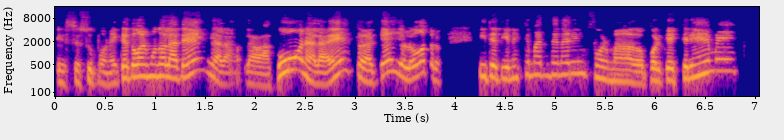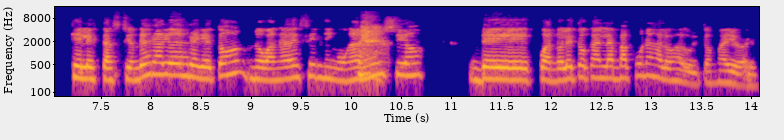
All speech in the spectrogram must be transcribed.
eh, se supone que todo el mundo la tenga, la, la, vacuna, la esto, la aquello, lo otro? Y te tienes que mantener informado, porque créeme que la estación de radio de reggaetón no van a decir ningún anuncio de cuando le tocan las vacunas a los adultos mayores.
